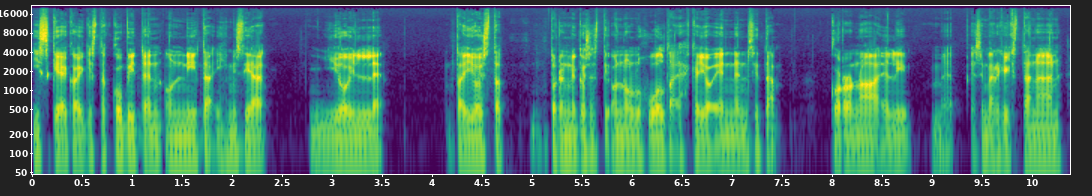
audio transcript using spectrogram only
iskee kaikista koviten, on niitä ihmisiä, joille tai joista todennäköisesti on ollut huolta ehkä jo ennen sitä koronaa. Eli me esimerkiksi tänään –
